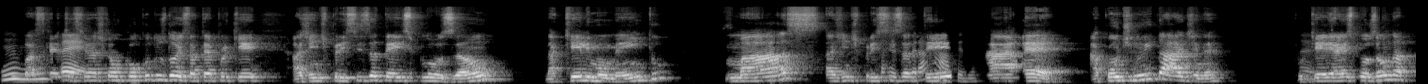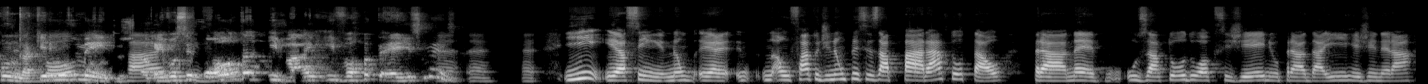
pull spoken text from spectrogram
Uhum, o basquete, é. assim, acho que é um pouco dos dois, até porque a gente precisa ter explosão naquele momento, Sim. mas a gente precisa ter a, é, a continuidade, né? Porque é. a explosão da pum, daquele volta, movimento. Vai, aí você volta, volta, e vai e volta. É isso mesmo. É, é, é. e, e, assim, não, é, o fato de não precisar parar total para né, usar todo o oxigênio para daí regenerar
